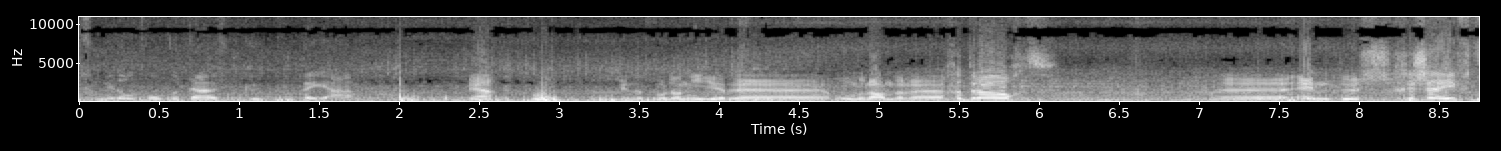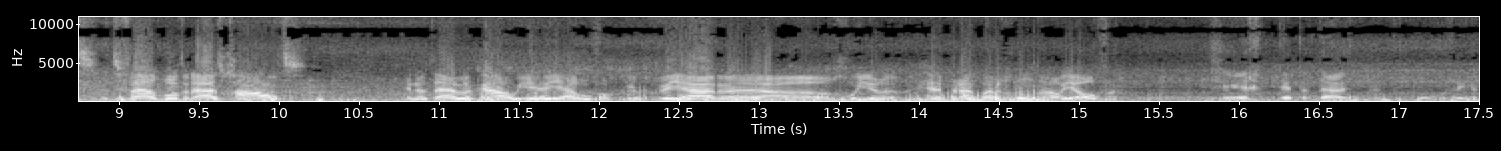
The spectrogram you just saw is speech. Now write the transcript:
Gemiddeld 100.000 kub per jaar. Ja. En dat wordt dan hier uh, onder andere gedroogd. Uh, en dus gezeefd. Het vuil wordt eruit gehaald. En uiteindelijk hou je, ja, hoeveel kub per jaar uh, goede herbruikbare grond hou je over? Zeg 30.000 kub ongeveer.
